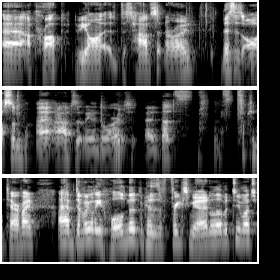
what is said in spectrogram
uh, a prop to be on, just have sitting around. This is awesome. I, I absolutely adore it. Uh, that's fucking terrifying. I have difficulty holding it because it freaks me out a little bit too much.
